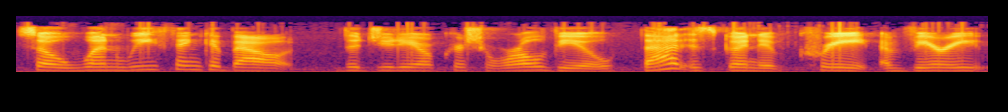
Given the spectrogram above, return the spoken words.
So when we think about the Judeo-Christian worldview, that is going to create a very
